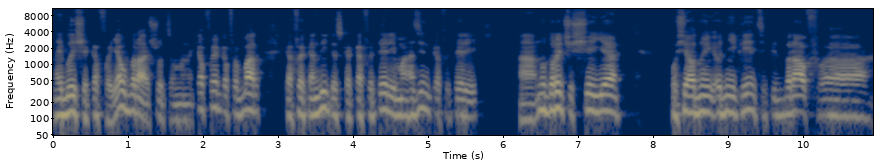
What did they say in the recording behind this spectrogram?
найближче кафе. Я обираю, що це в мене: кафе, кафе-бар, кафе-кондитерська, кафетерій, магазин кафетерій. А, ну, до речі, ще є. Ось я одній, одній клієнтці підбирав е,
